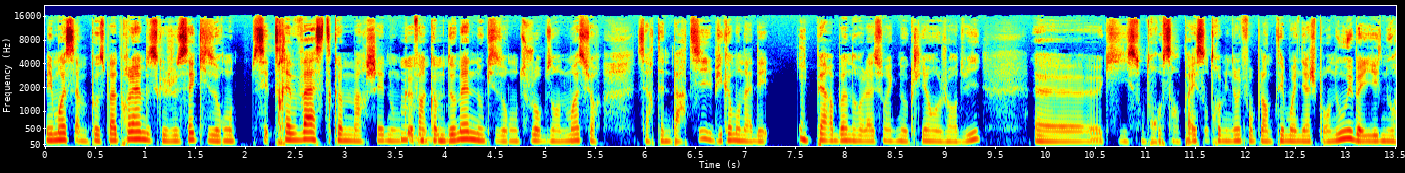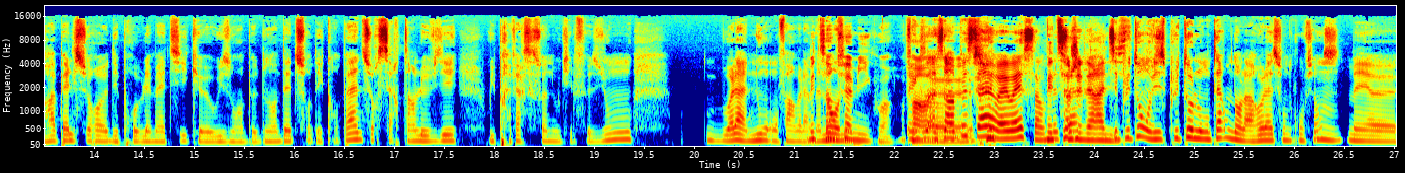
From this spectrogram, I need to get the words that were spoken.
Mais moi, ça me pose pas de problème parce que je sais qu'ils auront, c'est très vaste comme marché, donc, mm, enfin, mm, comme mm. domaine, donc ils auront toujours besoin de moi sur certaines parties. Et puis, comme on a des hyper bonnes relations avec nos clients aujourd'hui, euh, qui sont trop sympas, ils sont trop mignons, ils font plein de témoignages pour nous, et ben, ils nous rappellent sur euh, des problématiques euh, où ils ont un peu besoin d'aide sur des campagnes, sur certains leviers où ils préfèrent que ce soit nous qui le faisions, voilà, nous, enfin voilà. Médecin de famille, quoi. Enfin, c'est un peu ça, ouais, ouais, c'est un médecin généraliste. C'est plutôt, on vise plutôt long terme dans la relation de confiance, mm. mais euh,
